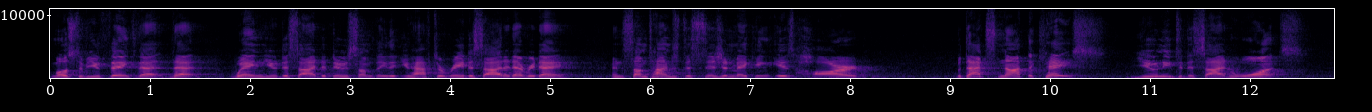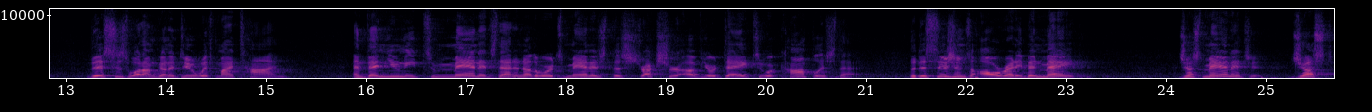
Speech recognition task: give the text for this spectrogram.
most of you think that, that when you decide to do something that you have to redecide it every day. And sometimes decision making is hard. But that's not the case. You need to decide once this is what I'm going to do with my time. And then you need to manage that. In other words, manage the structure of your day to accomplish that. The decision's already been made. Just manage it, just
